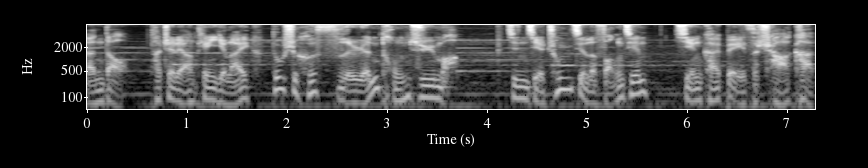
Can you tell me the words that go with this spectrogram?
难道她这两天以来都是和死人同居吗？金姐冲进了房间，掀开被子查看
